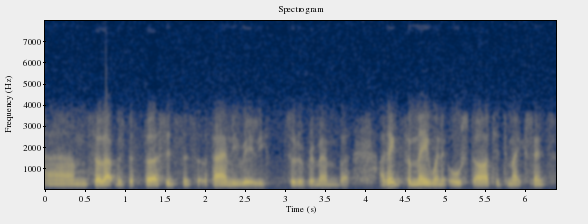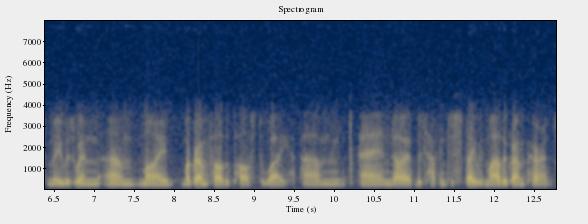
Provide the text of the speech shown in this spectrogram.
Um, so that was the first instance that the family really sort of remember. I think for me, when it all started to make sense for me was when um, my my grandfather passed away, um, and I was having to stay with my other grandparents.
